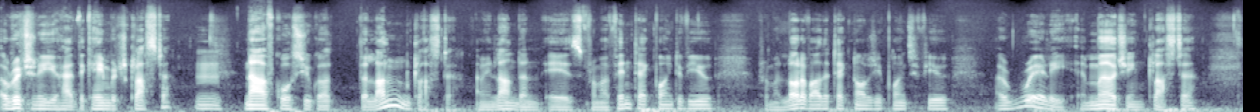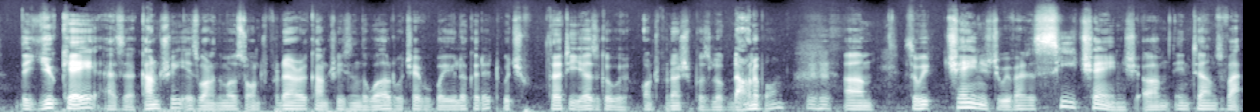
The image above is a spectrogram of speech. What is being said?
Originally, you had the Cambridge cluster. Mm. Now, of course, you've got the London cluster. I mean, London is, from a fintech point of view, from a lot of other technology points of view, a really emerging cluster. The UK as a country is one of the most entrepreneurial countries in the world, whichever way you look at it, which 30 years ago entrepreneurship was looked down upon. Mm-hmm. Um, so we've changed, we've had a sea change um, in terms of our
